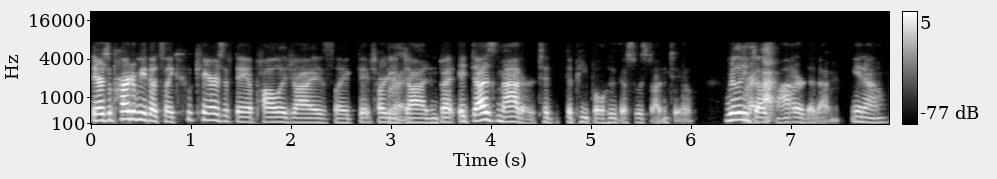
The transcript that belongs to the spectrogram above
there's a part of me that's like who cares if they apologize like it's already Right. done but it does matter to the people who this was done to really Right. does matter to them you know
